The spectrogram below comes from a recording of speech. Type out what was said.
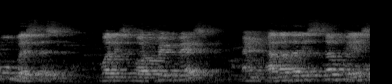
two bases. One is perfect base and another is subbase.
